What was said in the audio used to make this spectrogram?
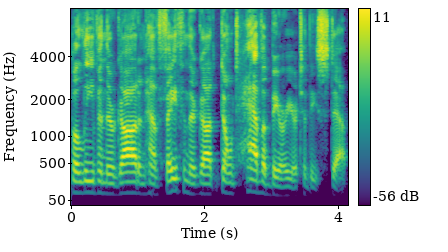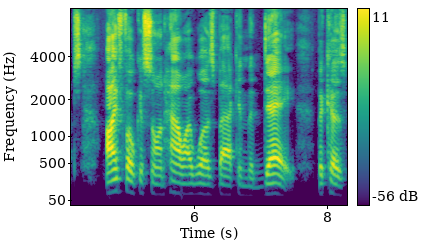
believe in their God and have faith in their God don't have a barrier to these steps. I focus on how I was back in the day because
